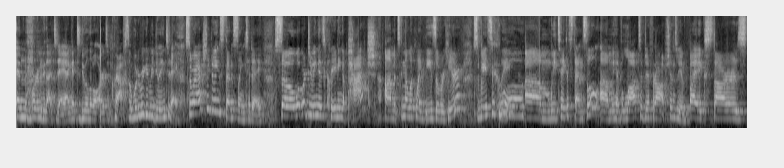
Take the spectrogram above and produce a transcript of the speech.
And we're gonna do that today. I get to do a little arts and crafts. So what are we gonna be doing today? So we're actually doing stenciling today. So what we're doing is creating a patch. Um, it's gonna look like these over here. So basically, Cool. um, we take a stencil. Um, we have lots of different options. We have bikes, stars,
